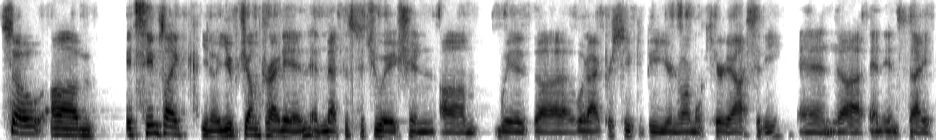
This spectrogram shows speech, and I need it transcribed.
So um, it seems like you know you've jumped right in and met the situation um, with uh, what I perceive to be your normal curiosity and mm-hmm. uh, and insight.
